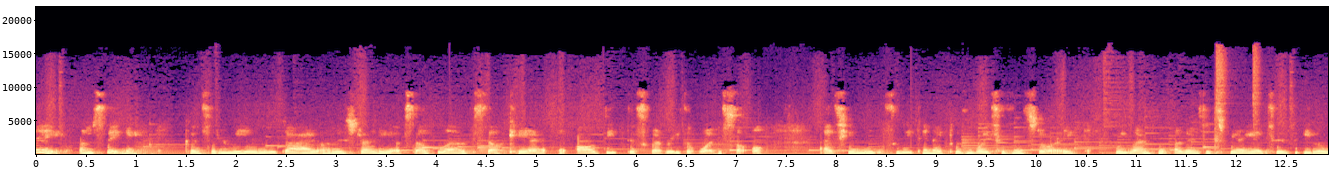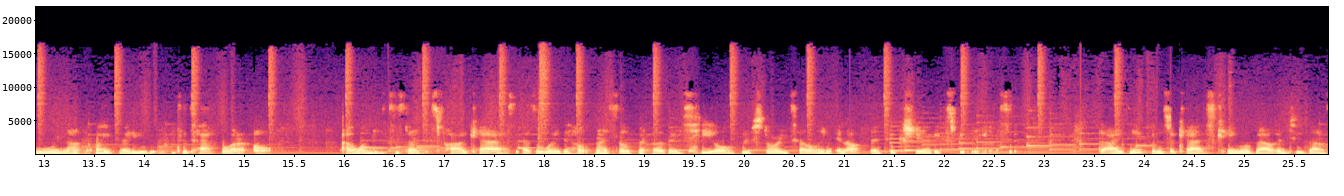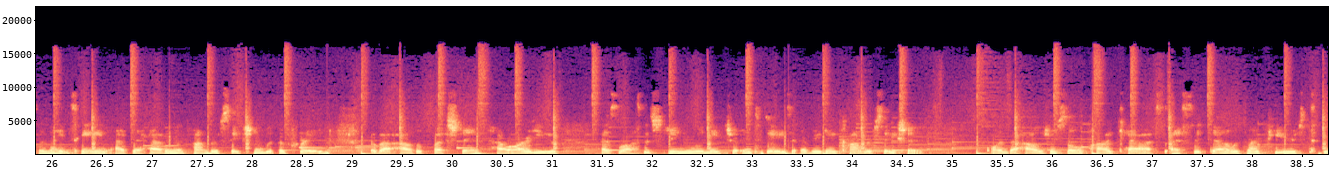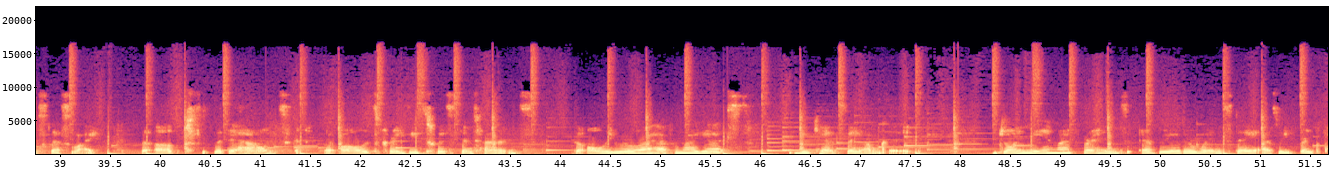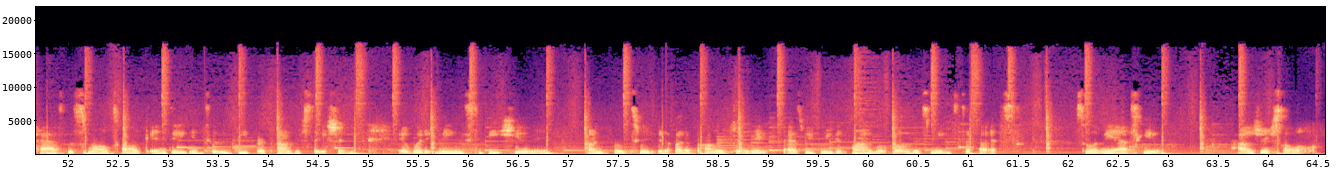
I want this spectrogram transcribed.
Hey, I'm Sydney. Consider me your new guide on this journey of self love, self care, and all deep discoveries of one's soul. As humans, we connect with voices and story. We learn from others' experiences even when we're not quite ready to tackle our own. I wanted to start this podcast as a way to help myself and others heal through storytelling and authentic shared experiences. The idea for this podcast came about in 2019 after having a conversation with a friend about how the question, How are you? has lost its genuine nature in today's everyday conversations. On the How's Your Soul podcast, I sit down with my peers to discuss life, the ups, the downs, and all its crazy twists and turns. The only rule I have for my guests you can't say I'm good. Join me and my friends every other Wednesday as we break past the small talk and dig into the deeper conversations and what it means to be human, unfiltered and unapologetic as we redefine what wellness means to us. So let me ask you, how's your soul?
